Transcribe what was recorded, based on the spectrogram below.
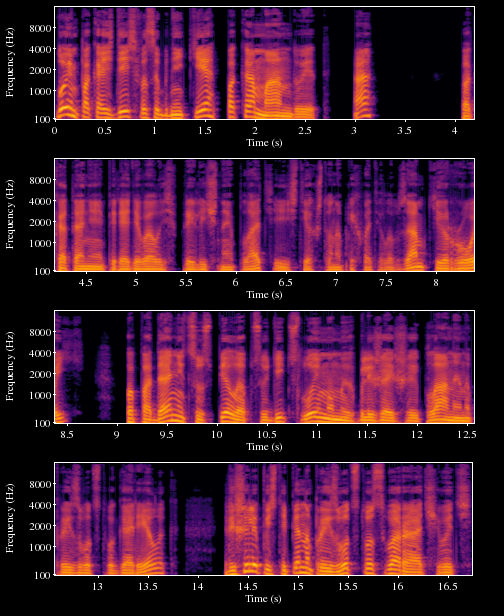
Лоем пока здесь в особняке покомандует, а? Пока Таня переодевалась в приличное платье из тех, что она прихватила в замке, Рой, попаданец, успел обсудить с Лоймом их ближайшие планы на производство горелок, решили постепенно производство сворачивать,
